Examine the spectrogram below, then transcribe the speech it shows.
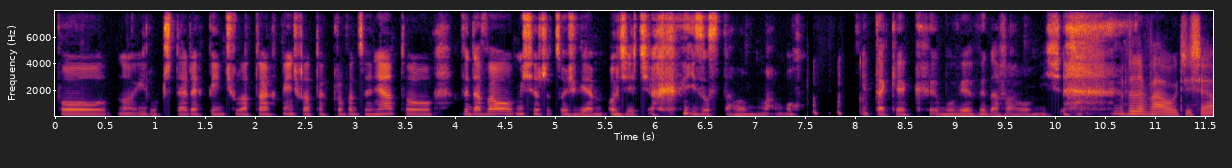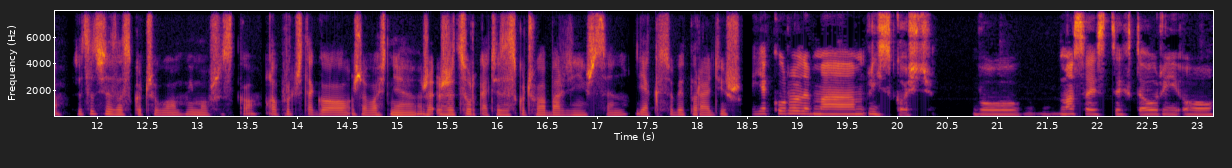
po no, ilu czterech, pięciu latach, pięciu latach prowadzenia, to wydawało mi się, że coś wiem o dzieciach i zostałam mamą. I tak jak mówię, wydawało mi się. Wydawało ci się. Że co cię zaskoczyło mimo wszystko? Oprócz tego, że właśnie, że, że córka cię zaskoczyła bardziej niż syn. Jak sobie poradzisz? Jaką rolę ma bliskość? Bo masa jest tych teorii o,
